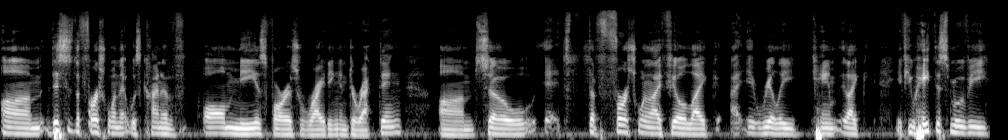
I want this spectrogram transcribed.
Um, this is the first one that was kind of all me as far as writing and directing. Um, so it's the first one I feel like uh, it really came like if you hate this movie,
